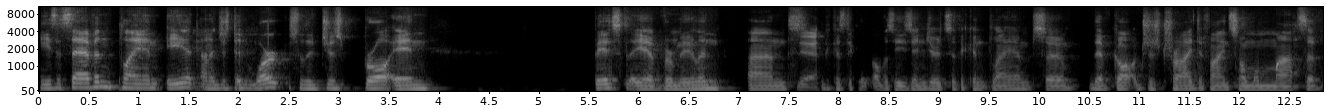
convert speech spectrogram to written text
He's a seven playing eight, and it just didn't work. So they just brought in basically a Vermeulen, and Yeah. because they obviously he's injured, so they couldn't play him. So they've got just tried to find someone massive.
